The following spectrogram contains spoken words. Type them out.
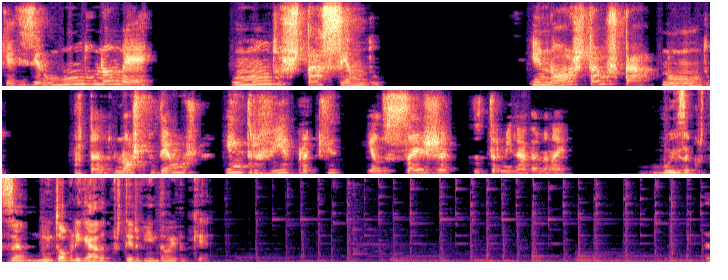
que é dizer o mundo não é o mundo está sendo. E nós estamos cá no mundo. Portanto, nós podemos intervir para que ele seja de determinada maneira. Luísa Cortesão, muito obrigada por ter vindo ao Eduquê. A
